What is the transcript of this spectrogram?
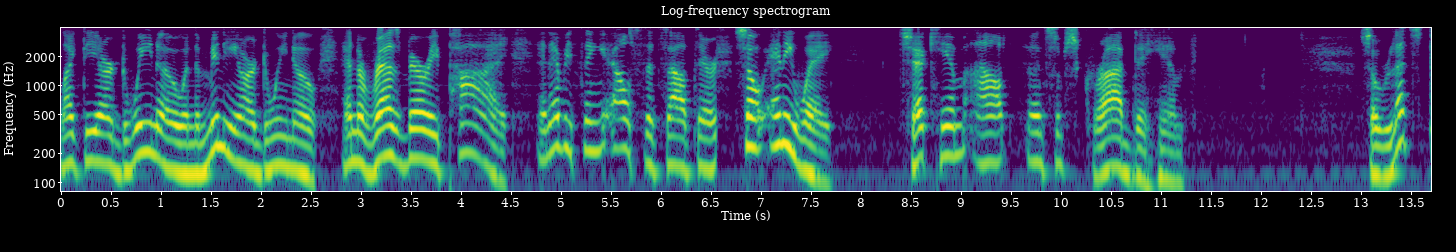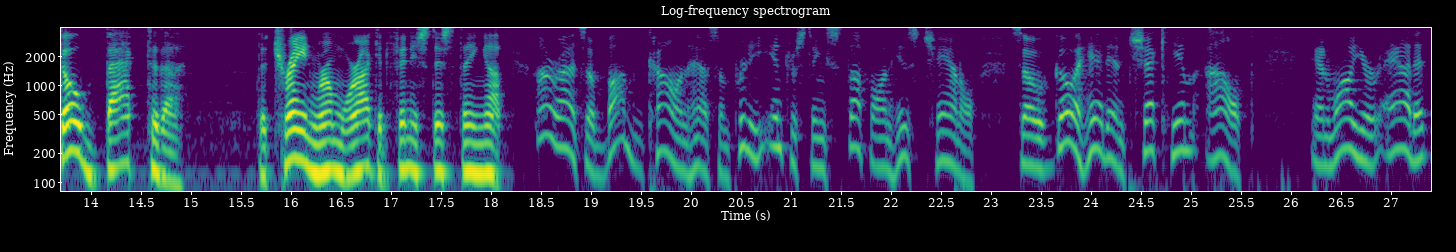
like the Arduino and the mini Arduino and the Raspberry Pi and everything else that's out there. So anyway, check him out and subscribe to him. So let's go back to the the train room where I could finish this thing up. All right, so Bob Cowan has some pretty interesting stuff on his channel. So go ahead and check him out. And while you're at it,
